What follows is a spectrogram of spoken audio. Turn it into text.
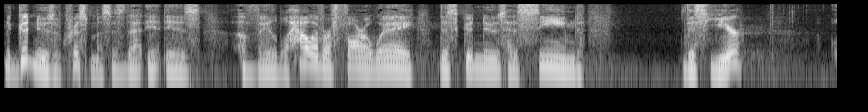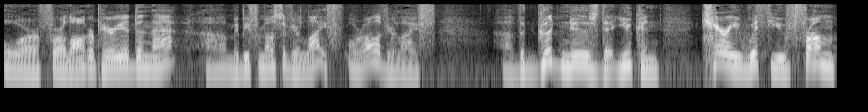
The good news of Christmas is that it is available. However far away this good news has seemed this year, or for a longer period than that, uh, maybe for most of your life or all of your life, uh, the good news that you can carry with you from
